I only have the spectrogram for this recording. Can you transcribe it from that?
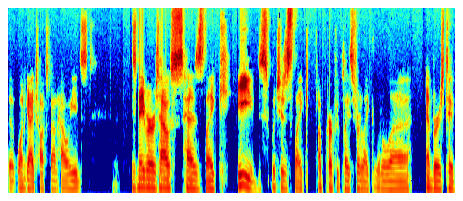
the one guy talks about how he's his neighbor's house has like eaves, which is like a perfect place for like little uh, embers to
